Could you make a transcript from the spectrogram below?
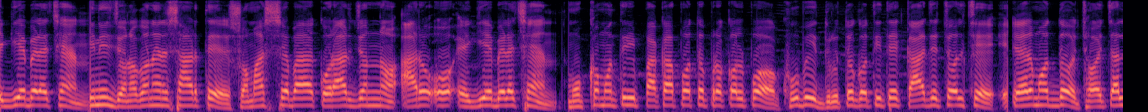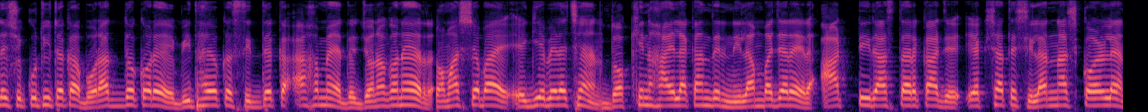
এগিয়ে বেড়েছেন। তিনি জনগণের স্বার্থে সমাজসেবা করার জন্য আরও এগিয়ে বেড়েছেন। মুখ্যমন্ত্রী পাকাপথ প্রকল্প খুবই দ্রুত গতিতে কাজ চলছে। এর মধ্যে ছয়চাল্লিশ কোটি টাকা বরাদ্দ করে বিধায়ক সিদ্দেক আহমেদ জনগণের সমাজসেবায় এগিয়ে বেড়েছেন। দক্ষিণ হাইলাকান্দির নিলামবাজারের আটটি রাস্তার কাজে একসাথে শিলান্যাস করলেন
